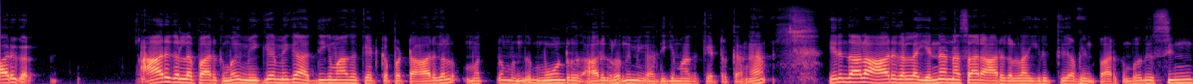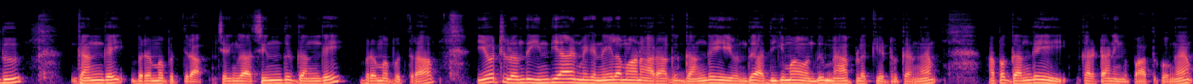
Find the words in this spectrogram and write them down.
ஆறுகள். ஆறுகளில் பார்க்கும்போது மிக மிக அதிகமாக கேட்கப்பட்ட ஆறுகள் மொத்தம் வந்து மூன்று ஆறுகள் வந்து மிக அதிகமாக கேட்டிருக்காங்க. இருந்தாலும் ஆறுகளில் என்னென்ன சார் ஆறுகள்லாம் இருக்குது அப்படின்னு பார்க்கும்போது சிந்து கங்கை பிரம்மபுத்திரா. சரிங்களா? சிந்து கங்கை பிரம்மபுத்திரா. இவற்றில் வந்து இந்தியாவின் மிக நீளமான ஆறாக கங்கையை வந்து அதிகமாக வந்து மேப்பில் கேட்டிருக்காங்க. அப்போ கங்கை கரெக்டாக நீங்கள் பார்த்துக்கோங்க.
